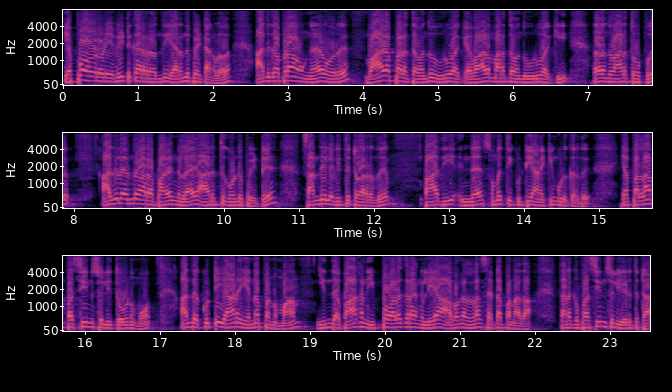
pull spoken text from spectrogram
எப்போ அவருடைய வீட்டுக்காரர் வந்து இறந்து போயிட்டாங்களோ அதுக்கப்புறம் அவங்க ஒரு வாழைப்பழத்தை வந்து உருவாக்கி வாழை மரத்தை வந்து உருவாக்கி அதாவது வந்து வாழைத்தோப்பு அதுலேருந்து வர பழங்களை அறுத்து கொண்டு போயிட்டு சந்தையில் விற்றுட்டு வர்றது பாதி இந்த சுமத்தி குட்டி யானைக்கும் கொடுக்கறது. எப்பெல்லாம் பசின்னு சொல்லி தோணுமோ அந்த குட்டி யானை என்ன பண்ணுமா இந்த பாகன் இப்போ வளர்க்குறாங்க இல்லையா அவங்களெல்லாம் செட்டப் பண்ணாதான். தனக்கு பசின்னு சொல்லி எடுத்துட்டா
